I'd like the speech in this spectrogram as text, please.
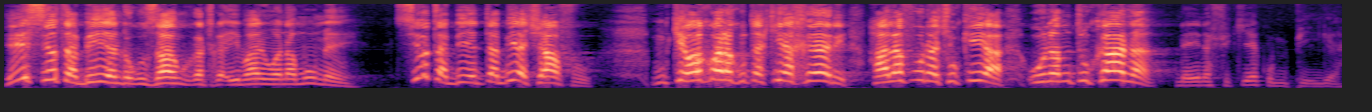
hii sio tabia ndugu zangu katika imani wanamume. Sio tabia tabia chafu. Mke wako anakutakia kheri halafu unachukia unamtukana. Na inafikia kumpiga.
